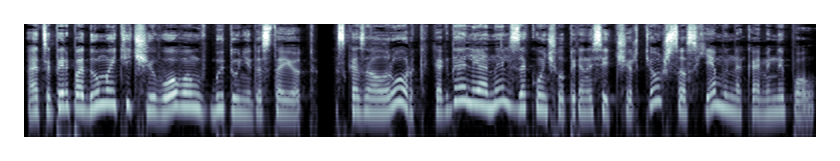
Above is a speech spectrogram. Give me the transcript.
А теперь подумайте, чего вам в быту не достает. — сказал Рорк, когда Лионель закончил переносить чертеж со схемы на каменный пол.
